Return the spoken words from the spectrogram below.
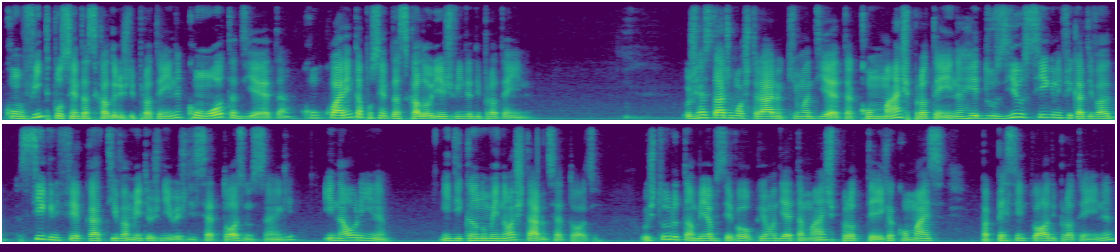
com 20% das calorias de proteína com outra dieta com 40% das calorias vindas de proteína. Os resultados mostraram que uma dieta com mais proteína reduziu significativa, significativamente os níveis de cetose no sangue e na urina, indicando um menor estado de cetose. O estudo também observou que uma dieta mais proteica, com mais percentual de proteína,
